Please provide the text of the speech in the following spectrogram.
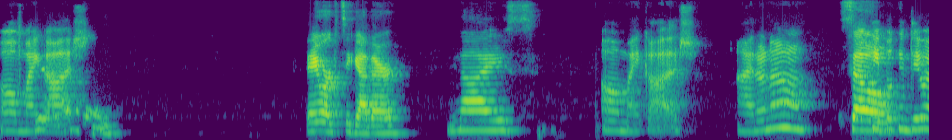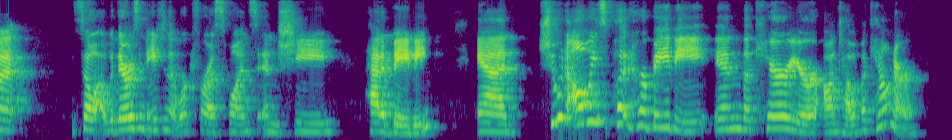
oh my gosh. They work together. Nice. Oh my gosh. I don't know. So people can do it. So uh, there was an agent that worked for us once and she had a baby and she would always put her baby in the carrier on top of a counter.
